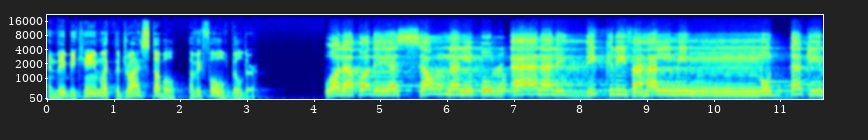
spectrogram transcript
and they became like the dry stubble of a fold builder. ولقد يسرنا القرآن للذكر فهل من مدكر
